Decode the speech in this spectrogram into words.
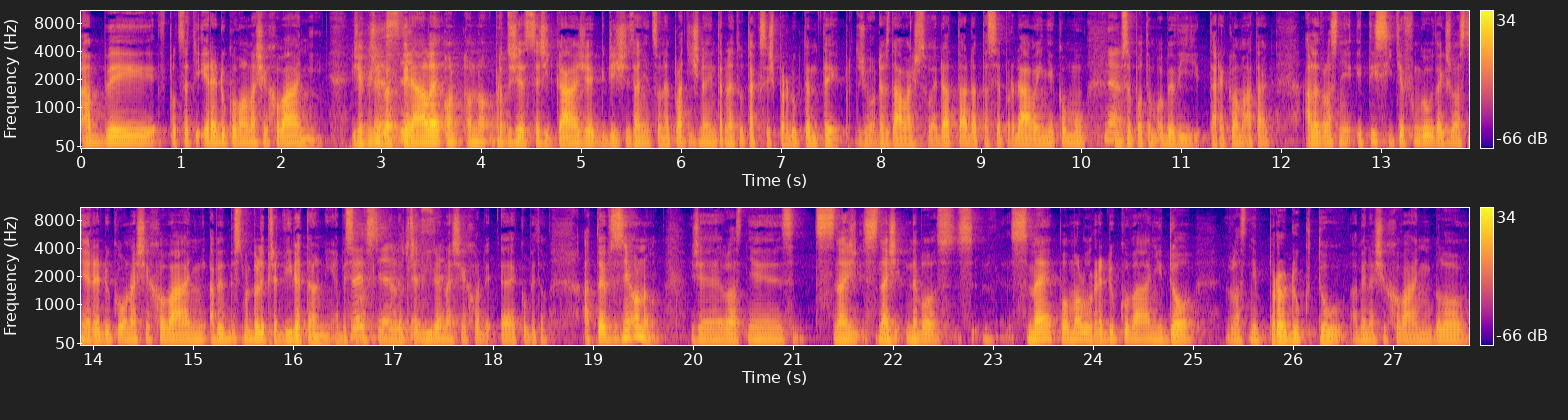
aby v podstatě i redukoval naše chování. Že jakože ve finále, on, on, protože se říká, že když za něco neplatíš na internetu, tak jsi produktem ty, protože odevzdáváš svoje data, data se prodávají někomu, ne. tam se potom objeví ta reklama a tak, ale vlastně i ty sítě fungují takže vlastně redukují naše chování, aby jsme byli předvídatelní, aby se vlastně byli předvídat naše chody, eh, jakoby to. A to je přesně ono, že vlastně snaží, snaží nebo jsme pomalu redukováni do vlastně produktu, aby naše chování bylo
